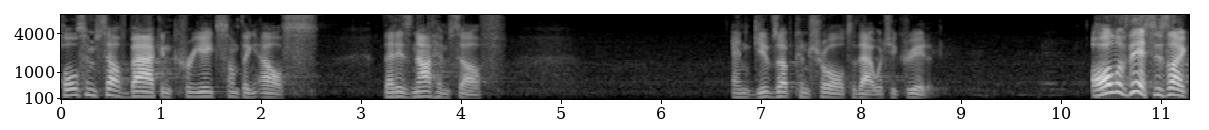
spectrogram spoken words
pulls himself back and creates something else that is not himself and gives up control to that which he created. All of this is like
